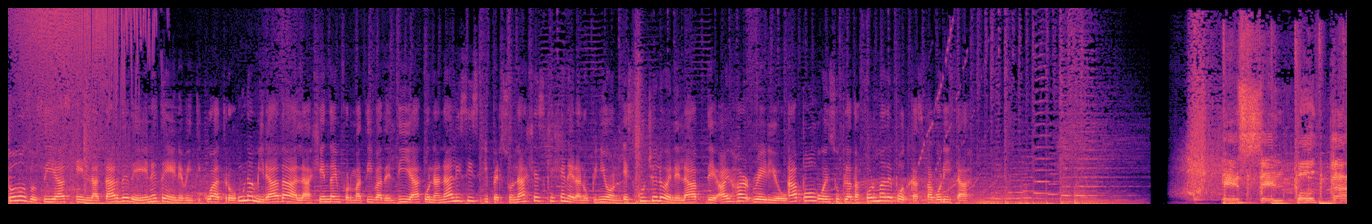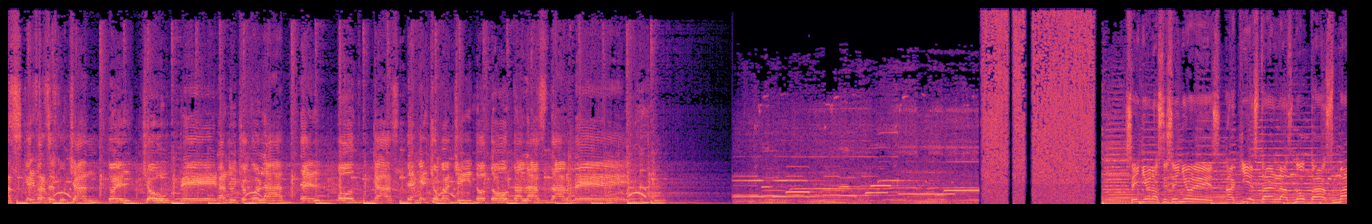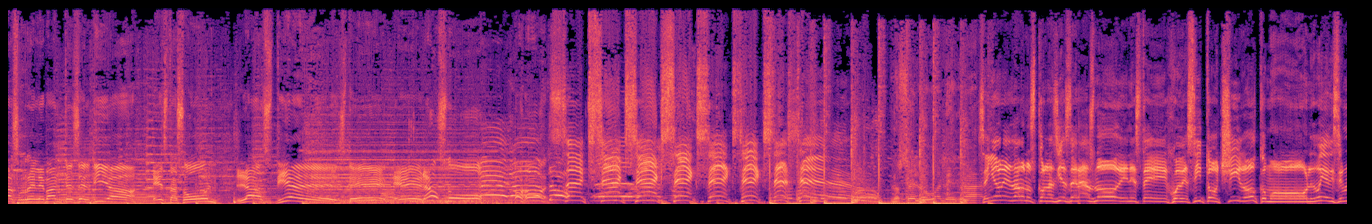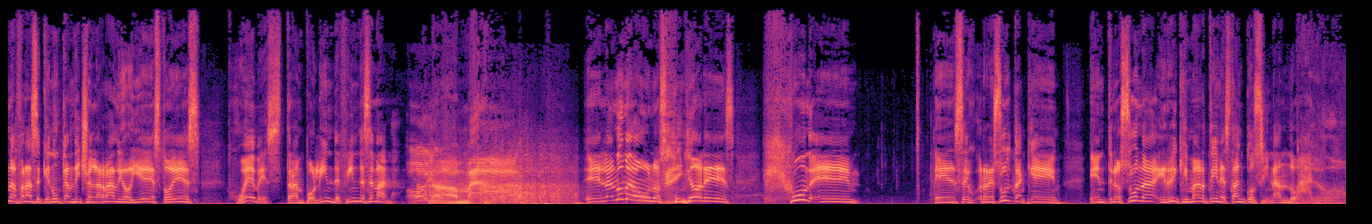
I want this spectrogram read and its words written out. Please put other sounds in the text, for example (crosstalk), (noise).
Todos los días en la tarde de NTN 24, una mirada a la agenda informativa del día con análisis y personajes que generan opinión. Escúchelo en el app de iHeartRadio, Apple o en su plataforma de podcast favorita. Es el podcast que estás escuchando, el show de y Chocolate, el podcast de El Chocachito todas las tardes. Señoras y señores, aquí están las notas más relevantes del día. Estas son las 10 de Erasmo. ¡Sac, sac, sac, sac, sac, sac, sac, sac! No se lo va a negar. Señores, vámonos con las 10 de Erasmo en este juevesito chido. Como les voy a decir una frase que nunca han dicho en la radio y esto es jueves, trampolín de fin de semana. No, man. En la número uno, (laughs) señores. Eh, eh, se- resulta que entre Osuna y Ricky Martin están cocinando algo.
